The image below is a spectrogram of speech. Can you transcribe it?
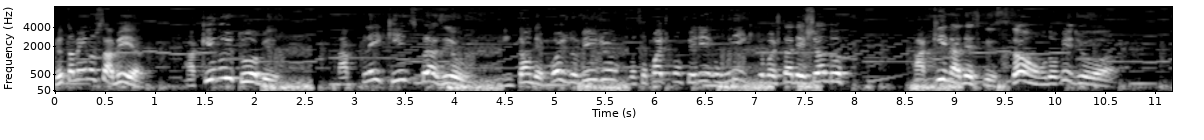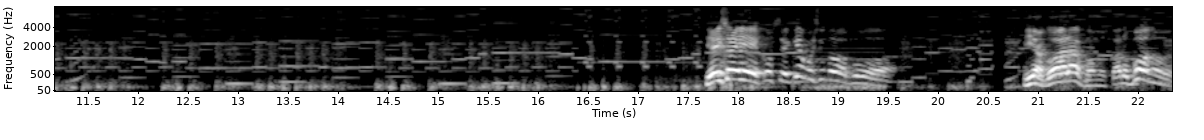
Eu também não sabia. Aqui no YouTube, na Play Kids Brasil. Então depois do vídeo, você pode conferir um link que eu vou estar deixando aqui na descrição do vídeo. E é isso aí, conseguimos de novo! E agora vamos para o bônus!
